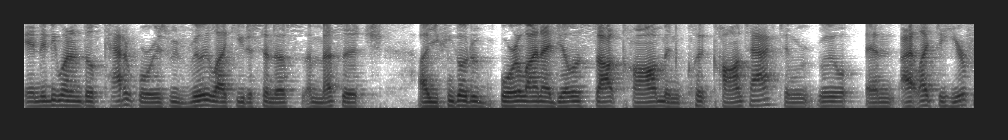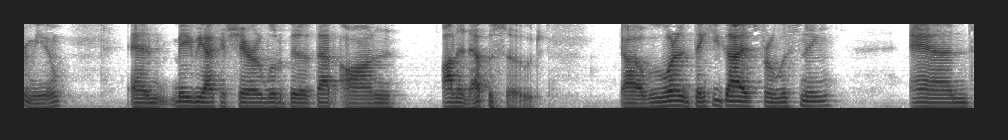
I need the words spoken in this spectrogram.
in any one of those categories, we'd really like you to send us a message. Uh, you can go to borderlineidealist.com and click contact, and we really and I'd like to hear from you, and maybe I could share a little bit of that on on an episode. Uh, we want to thank you guys for listening, and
